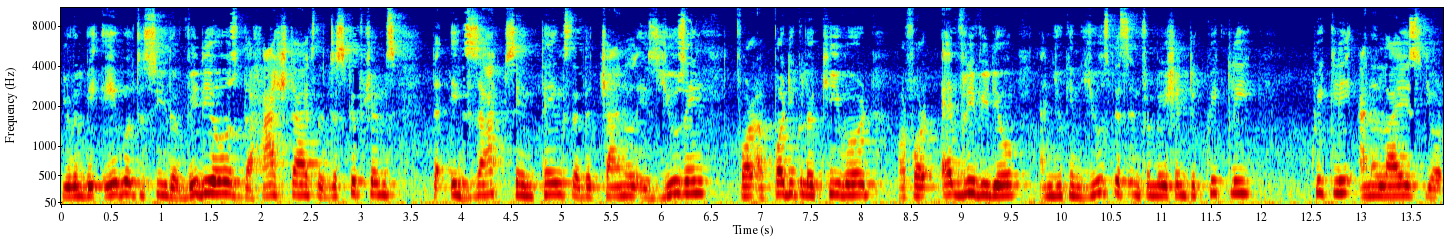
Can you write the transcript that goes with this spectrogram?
you will be able to see the videos the hashtags the descriptions the exact same things that the channel is using for a particular keyword or for every video. And you can use this information to quickly quickly analyze your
